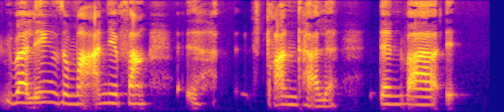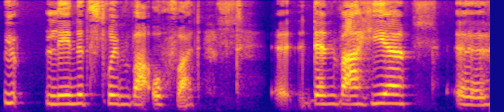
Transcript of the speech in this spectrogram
überlegen Sie mal, angefangen, äh, Strandhalle. Dann war äh, Lenitz drüben war auch was. Äh, dann war hier äh,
